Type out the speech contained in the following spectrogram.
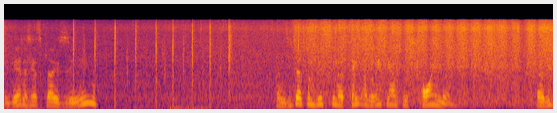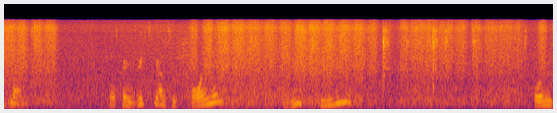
Ihr werdet es jetzt gleich sehen. Man sieht das so ein bisschen, das fängt also richtig an zu schäumen. Da sieht man. Das fängt richtig an zu schäumen. Riecht easy. Und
